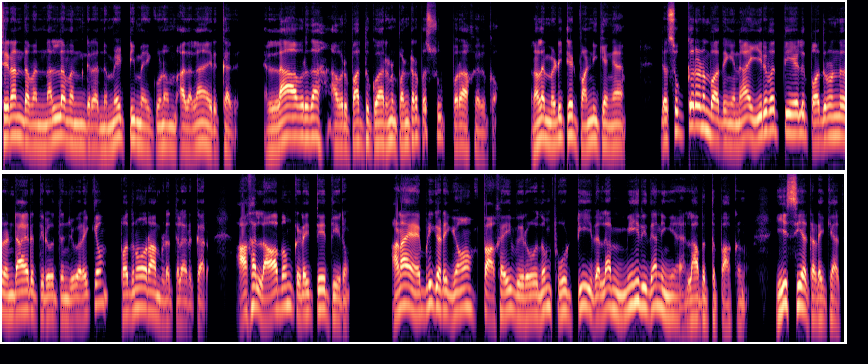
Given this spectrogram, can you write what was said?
சிறந்தவன் நல்லவன்கிற அந்த மேட்டிமை குணம் அதெல்லாம் இருக்காது. எல்லாம் அவர் தான் அவர் பார்த்துக்குவாருன்னு பண்ணுறப்ப சூப்பராக இருக்கும். அதனால் மெடிடேட் பண்ணிக்கங்க. இந்த சுக்கரனும் பார்த்தீங்கன்னா இருபத்தி ஏழு பதினொன்று ரெண்டாயிரத்தி இருபத்தஞ்சி வரைக்கும் பதினோராம் இடத்துல இருக்கார். ஆக லாபம் கிடைத்தே தீரும். ஆனால் எப்படி கிடைக்கும்? பகை விரோதம் போட்டி இதெல்லாம் மீறி தான் நீங்கள் லாபத்தை பார்க்கணும். ஈஸியாக கிடைக்காது.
